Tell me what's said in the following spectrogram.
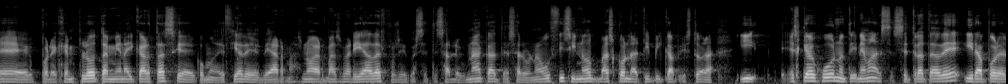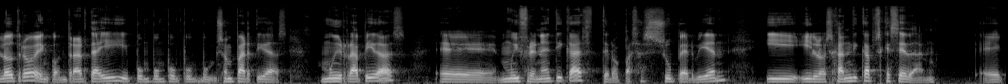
eh, por ejemplo, también hay cartas que, como decía, de, armas, ¿no? Armas variadas, pues yo te sale un AK, te sale una UCI, si no, vas con la típica pistola. Y es que el juego no tiene más, se trata de ir a por el otro, encontrarte ahí y pum, pum, pum, pum, pum. Son partidas muy rápidas, eh, muy frenéticas, te lo pasas súper bien y, los handicaps que se dan eh,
